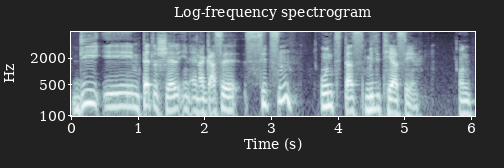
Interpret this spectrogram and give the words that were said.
Die im Battle Shell in einer Gasse sitzen und das Militär sehen. Und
